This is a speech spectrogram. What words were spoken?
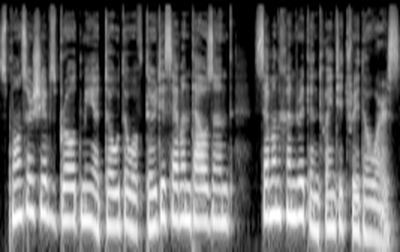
sponsorships brought me a total of $37,723.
